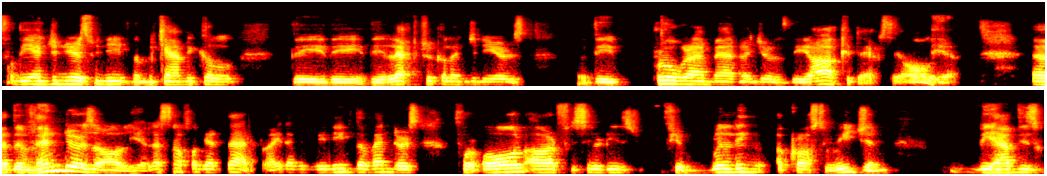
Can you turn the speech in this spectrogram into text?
for the engineers, we need the mechanical, the, the, the electrical engineers, the program managers, the architects, they're all here. Uh, the vendors are all here. Let's not forget that, right? I mean, we need the vendors for all our facilities. If you're building across the region, we have these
